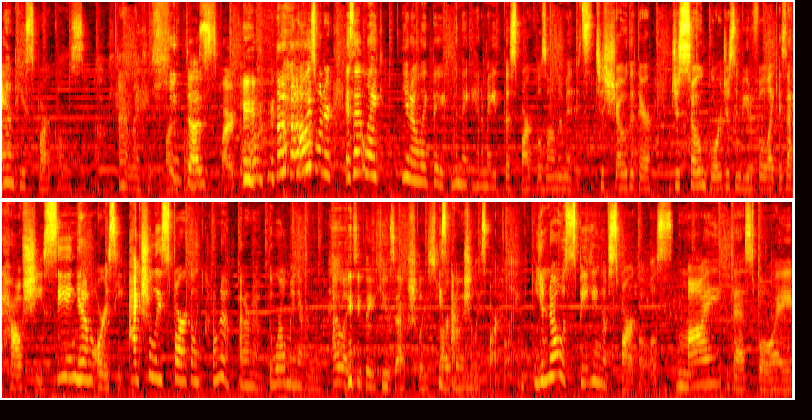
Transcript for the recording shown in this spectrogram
And he sparkles. I like his sparkles. He does sparkle. I always wondered, is that like, you know, like they when they animate the sparkles on them, it's to show that they're just so gorgeous and beautiful. Like, is that how she's seeing him, or is he actually sparkling? I don't know. I don't know. The world may never know. I like to think he's actually sparkling. He's actually sparkling. You know, speaking of sparkles, my best boy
